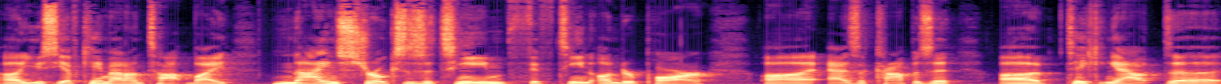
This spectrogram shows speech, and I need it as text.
UCF uh, came out on top by nine strokes as a team, 15 under par uh, as a composite, uh, taking out uh,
